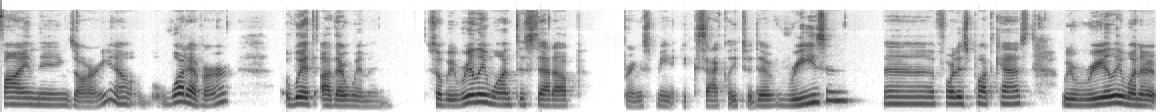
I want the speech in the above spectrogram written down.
findings our you know whatever with other women. So we really want to set up brings me exactly to the reason uh, for this podcast. We really want to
